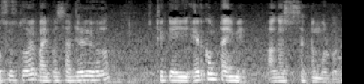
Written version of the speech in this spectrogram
অসুস্থ হয়ে বাইপাস সার্জারি হলো। ঠিক এই, এরকম টাইমে আগস্ট সেপ্টেম্বর করে।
